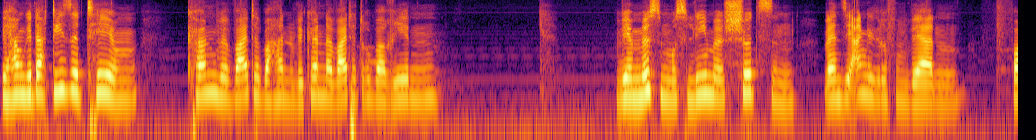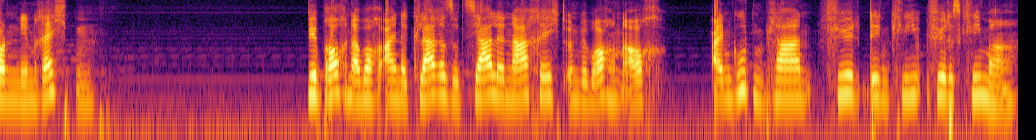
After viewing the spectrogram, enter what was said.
Wir haben gedacht, diese Themen können wir weiter behandeln, wir können da weiter drüber reden. Wir müssen Muslime schützen, wenn sie angegriffen werden von den Rechten. Wir brauchen aber auch eine klare soziale Nachricht und wir brauchen auch einen guten Plan für, den für das Klima.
